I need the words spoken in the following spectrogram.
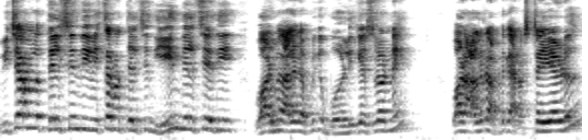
విచారణలో తెలిసింది ఈ విచారణ తెలిసింది. ఏం తెలిసేది? వాడి మీద ఆల్రెడీ అప్పటికి బోల్డ్ కేసులు ఉన్నాయి. వాడు ఆల్రెడీ అప్పటికి అరెస్ట్ అయ్యాడు.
